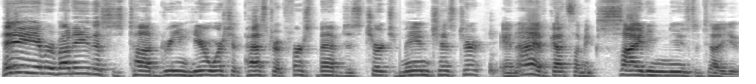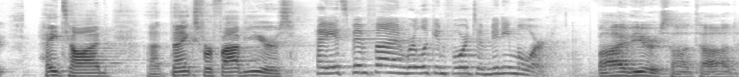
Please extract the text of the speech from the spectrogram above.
Hey everybody, this is Todd Green here, worship pastor at First Baptist Church, Manchester, and I have got some exciting news to tell you. Hey Todd, uh, thanks for five years. Hey, it's been fun. We're looking forward to many more. Five years, huh, Todd?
